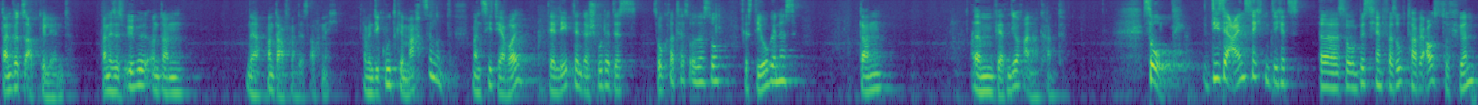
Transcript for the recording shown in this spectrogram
dann wird es abgelehnt. Dann ist es übel und dann, ja, dann darf man das auch nicht. Aber wenn die gut gemacht sind und man sieht, jawohl, der lebt in der Schule des Sokrates oder so, des Diogenes, dann ähm, werden die auch anerkannt. So, diese Einsichten, die ich jetzt äh, so ein bisschen versucht habe auszuführen,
